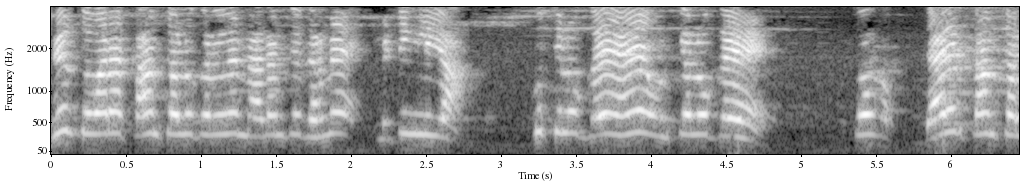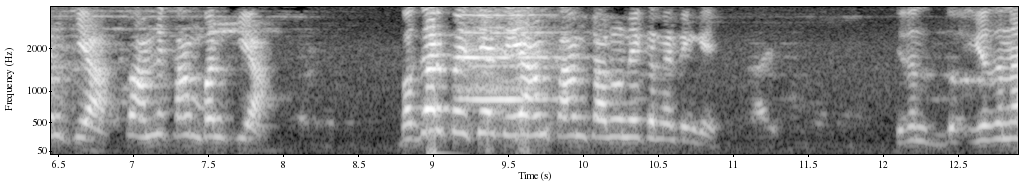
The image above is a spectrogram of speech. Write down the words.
फिर दोबारा काम चालू करने लिए मैडम के घर में मीटिंग लिया कुछ लोग गए हैं उनके लोग गए हैं तो डायरेक्ट काम चालू किया तो हमने काम बंद किया बगैर पैसे दिए हम काम चालू नहीं करने देंगे ಇದನ್ನ ಇದನ್ನ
